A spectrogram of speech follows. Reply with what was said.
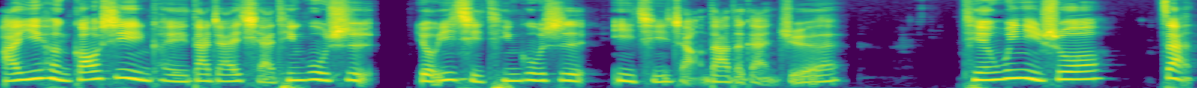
阿姨很高兴可以大家一起来听故事，有一起听故事、一起长大的感觉。”田维尼说：“赞，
